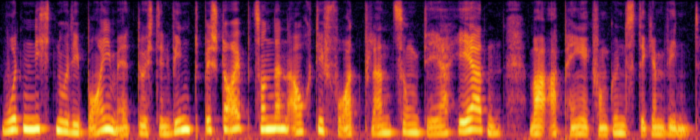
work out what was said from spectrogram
wurden nicht nur die Bäume durch den Wind bestäubt, sondern auch die Fortpflanzung der Herden war abhängig von günstigem Wind.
